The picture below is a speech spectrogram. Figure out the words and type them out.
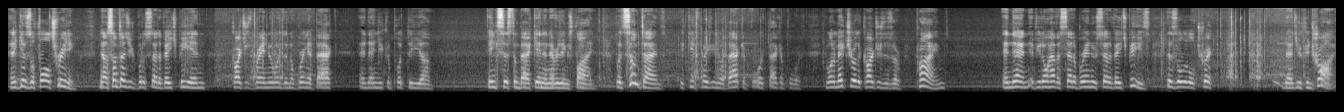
And it gives a false reading. Now, sometimes you can put a set of HP in, cartridge brand new ones, and they'll bring it back. And then you can put the uh, ink system back in and everything's fine. But sometimes it keeps making you go back and forth, back and forth. You want to make sure the cartridges are primed and then if you don't have a set, a brand new set of HPs, this is a little trick that you can try.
